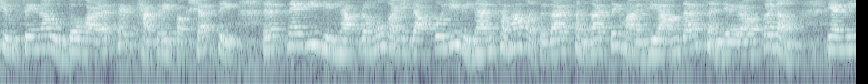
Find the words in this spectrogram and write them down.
शिवसेना उद्धव बाळासाहेब ठाकरे पक्षाचे रत्नागिरी जिल्हा प्रमुख आणि दापोली विधानसभा मतदारसंघाचे माजी आमदार संजयराव कदम यांनी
